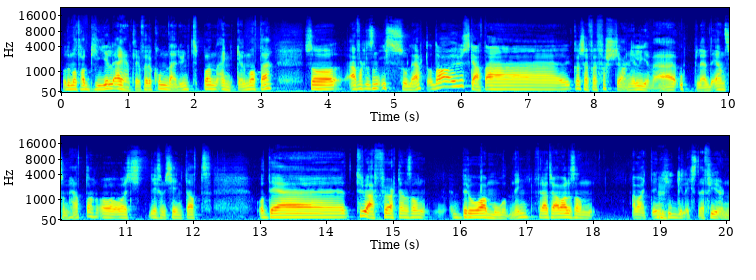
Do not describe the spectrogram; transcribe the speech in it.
Og du måtte ha bil egentlig for å komme deg rundt på en enkel måte. Så jeg ble litt sånn isolert. Og da husker jeg at jeg kanskje for første gang i livet opplevde ensomhet. da, Og, og liksom kjente at Og det tror jeg førte til en sånn bråmodning. For jeg tror jeg var litt sånn jeg var ikke den hyggeligste fyren.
